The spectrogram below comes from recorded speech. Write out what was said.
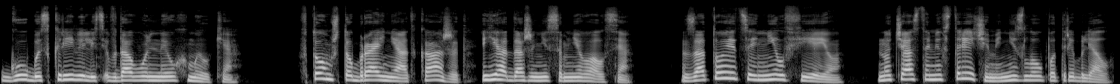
Губы скривились в довольной ухмылке. В том, что Брай не откажет, я даже не сомневался. Зато и ценил фею, но частыми встречами не злоупотреблял.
